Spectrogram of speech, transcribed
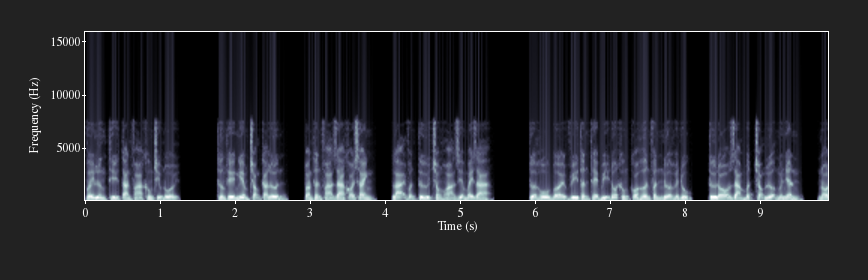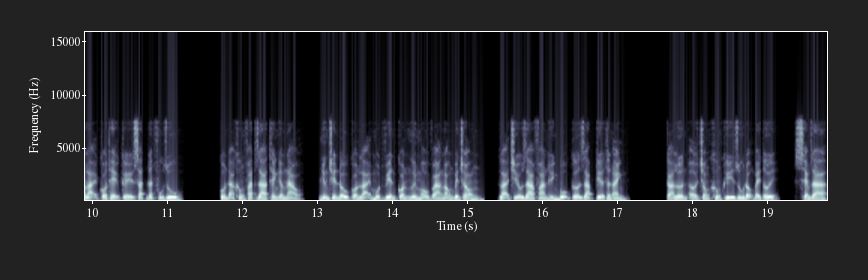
vây lưng thì tàn phá không chịu nổi. Thương thế nghiêm trọng cá lớn, toàn thân phả ra khói xanh, lại vẫn từ trong hỏa diễm bay ra. Tựa hồ bởi vì thân thể bị đốt không có hơn phân nửa huyết nhục, từ đó giảm bớt trọng lượng nguyên nhân, nó lại có thể kể sát đất phủ du. Côn đã không phát ra thanh âm nào nhưng trên đầu còn lại một viên con ngươi màu vàng nóng bên trong, lại chiếu ra phan hình bộ cơ giáp kia thân ảnh. Cá lớn ở trong không khí du động bay tới, xem ra,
